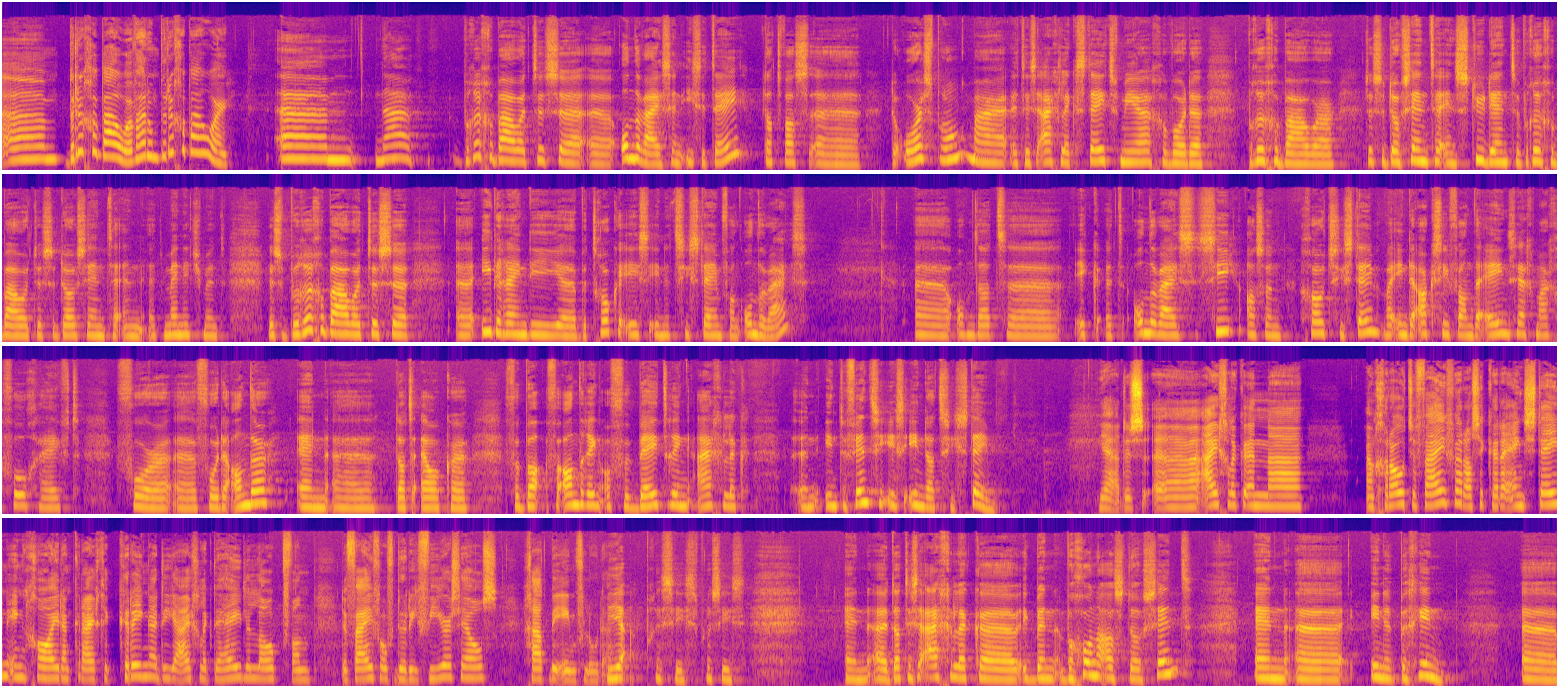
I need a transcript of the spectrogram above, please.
Um, bruggenbouwer, waarom bruggenbouwer? Um, nou, bruggenbouwen tussen uh, onderwijs en ICT, dat was uh, de oorsprong. Maar het is eigenlijk steeds meer geworden bruggenbouwer tussen docenten en studenten, bruggenbouwer tussen docenten en het management. Dus bruggenbouwer tussen uh, iedereen die betrokken is in het systeem van onderwijs. Uh, omdat ik het onderwijs zie als een groot systeem waarin de actie van de een zeg maar gevolgen heeft voor, voor de ander. En dat elke verandering of verbetering eigenlijk een interventie is in dat systeem. Ja, dus eigenlijk een, een grote vijver. Als ik er één steen in gooi, dan krijg ik kringen die eigenlijk de hele loop van de vijver of de rivier zelfs gaat beïnvloeden. Ja, precies, precies. En uh, dat is eigenlijk, ik ben begonnen als docent. En in het begin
